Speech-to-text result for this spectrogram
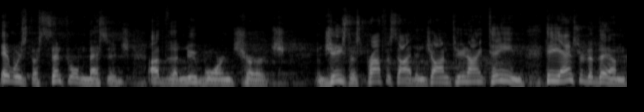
It was the central message of the newborn church. Jesus prophesied in John 2:19. He answered to them,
